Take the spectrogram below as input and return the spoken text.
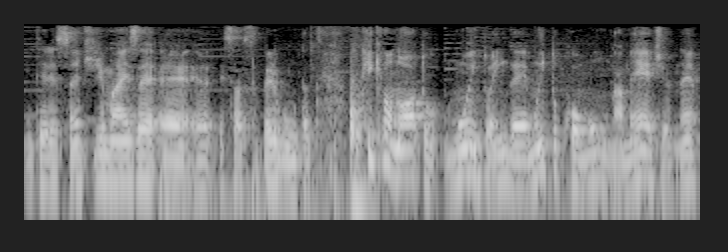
Interessante demais é, é, é essa pergunta. O que, que eu noto muito ainda, é muito comum na média, né?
